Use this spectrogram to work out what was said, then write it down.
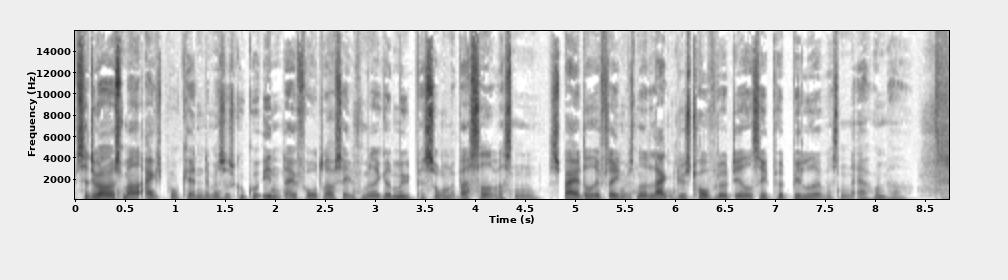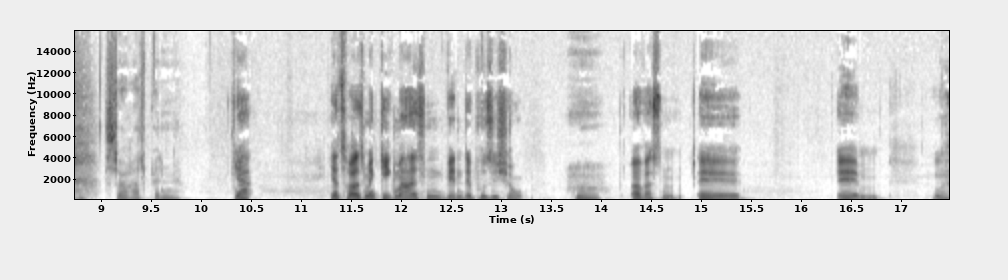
så det var også meget angstprovokerende, da man så skulle gå ind der i foredragssalen, for man ikke havde mødt personen, og bare sad og var sådan spejdet efter en med sådan noget langt lyst hår, for det var det, jeg havde set på et billede, og var sådan, er hun her? Så det var ret spændende. Ja. Jeg tror også, man gik meget i sådan en venteposition, Hmm. og var sådan, øh, øh, uh,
